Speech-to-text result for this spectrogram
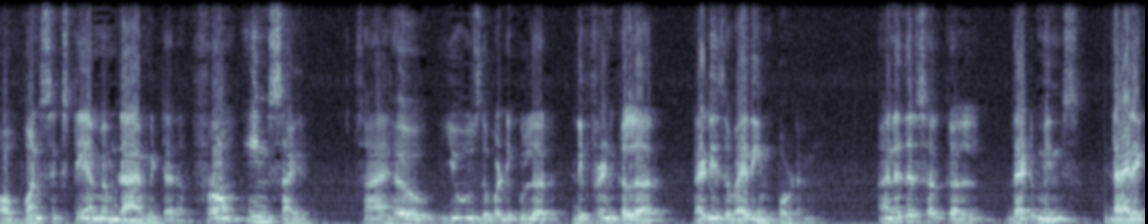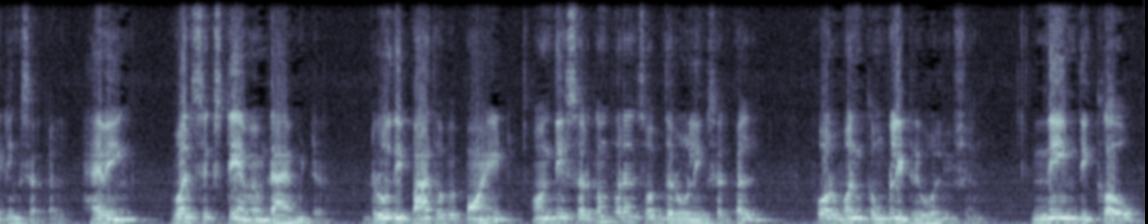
of 160 mm diameter from inside. So I have used the particular different color that is very important. Another circle that means directing circle having 160 mm diameter. Draw the path of a point on the circumference of the rolling circle for one complete revolution. Name the curve.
